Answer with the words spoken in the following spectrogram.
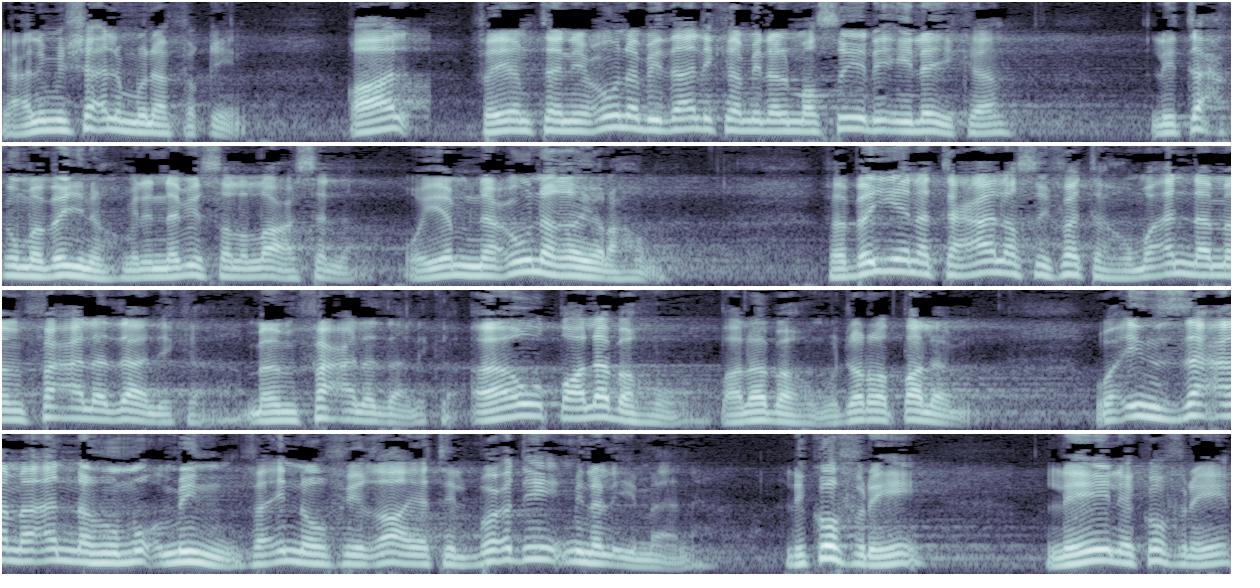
يعني من شأن المنافقين. قال فيمتنعون بذلك من المصير إليك لتحكم بينهم من النبي صلى الله عليه وسلم ويمنعون غيرهم. فبين تعالى صفتهم وأن من فعل ذلك من فعل ذلك أو طلبه طلبه مجرد طلب. وإن زعم أنه مؤمن فإنه في غاية البعد من الإيمان. لكفره ليه لكفره؟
